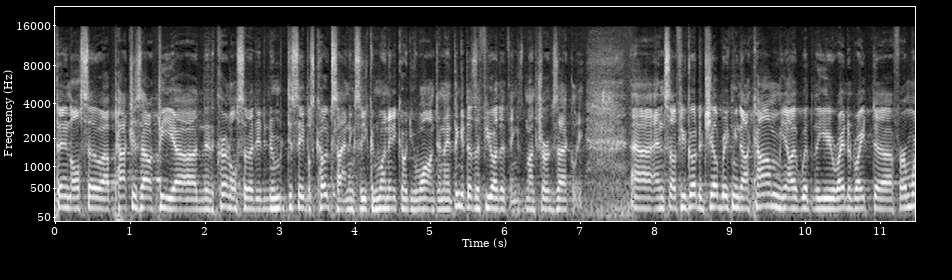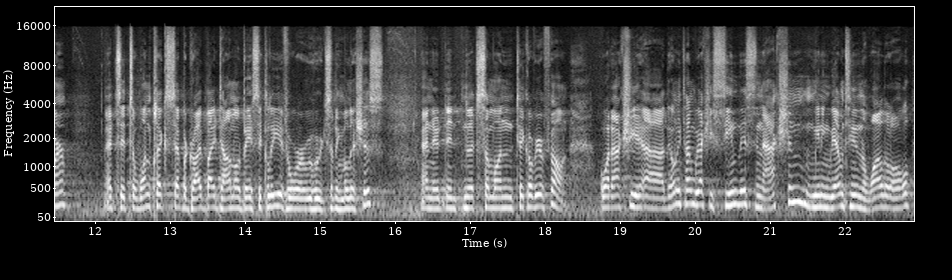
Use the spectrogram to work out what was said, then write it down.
Then it also uh, patches out the uh, the kernel so that it disables code signing, so you can run any code you want. And I think it does a few other things. I'm not sure exactly. Uh, and so if you go to jailbreakme.com you know, with the right and right uh, firmware, it's, it's a one-click step, a drive-by download basically if it were, were something malicious, and it, it, lets someone take over your phone. What actually, uh, the only time we actually seen this in action, meaning we haven't seen it in a while at all,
